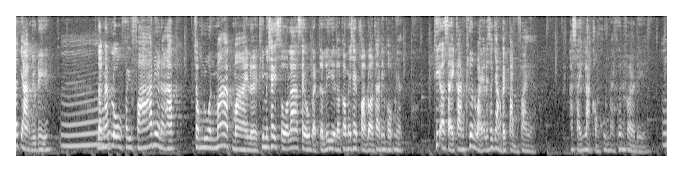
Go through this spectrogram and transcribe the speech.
สักอย่างอยู่ดี อืม ดังนั้นโรโรงไฟฟ้าเนี่ยนะครับจำนวนมากมายเลยที่ไม่ใช่โซลาร์เซลล์แบตเตอรี่แล้วก็ไม่ใช่ความร้อนใต้พิภพเนี่ยที่อาศัยการเคลื่อนไหวอะไรสักอย่างไปปั่นไฟอะอาศัยหลักของคุณไมเคิลฟาราเดย์อื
